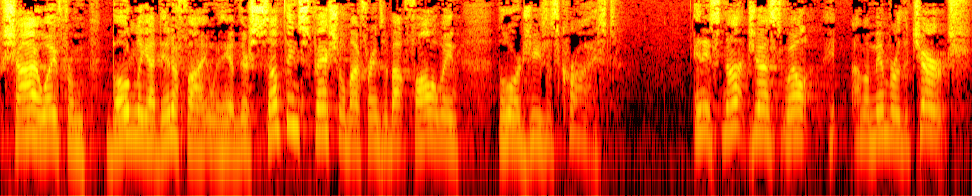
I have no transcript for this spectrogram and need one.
shy away from boldly identifying with Him. There's something special, my friends, about following the Lord Jesus Christ. And it's not just, well, I'm a member of the church.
